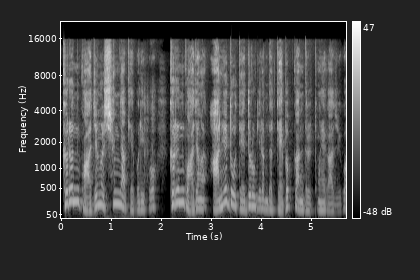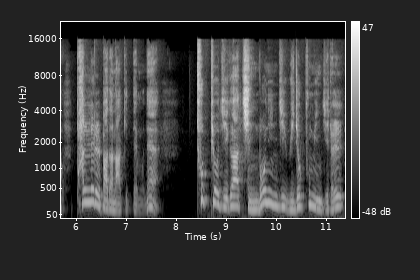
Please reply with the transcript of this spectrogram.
그런 과정을 생략해버리고 그런 과정을 안 해도 되도록 여러분들 대법관들을 통해 가지고 판례를 받아놨기 때문에 투표지가 진본인지 위조품인지를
